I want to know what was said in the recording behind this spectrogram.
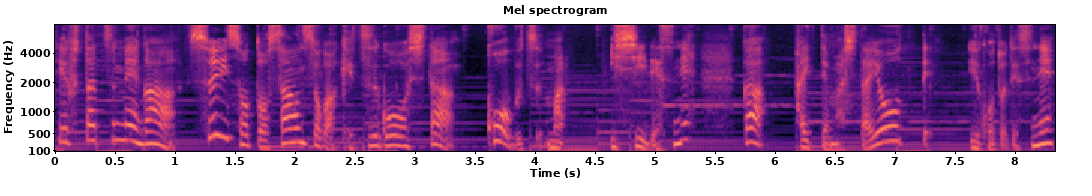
で2つ目が水素と酸素が結合した鉱物、まあ、石ですねが入ってましたよっていうことですね。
